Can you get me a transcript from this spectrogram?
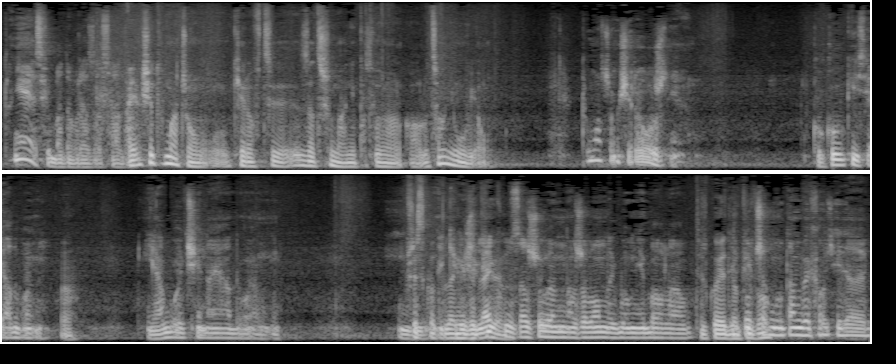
to nie jest chyba dobra zasada. A jak się tłumaczą kierowcy zatrzymani pod wpływem alkoholu? Co oni mówią? Tłumaczą się różnie. Kukułki zjadłem, A. jabłek się najadłem. Wszystko tyle nie wypiłem. leku zażyłem na żołądek, bo mnie bolał. Tylko jedno Tylko piwo? czemu tam wychodzi tak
